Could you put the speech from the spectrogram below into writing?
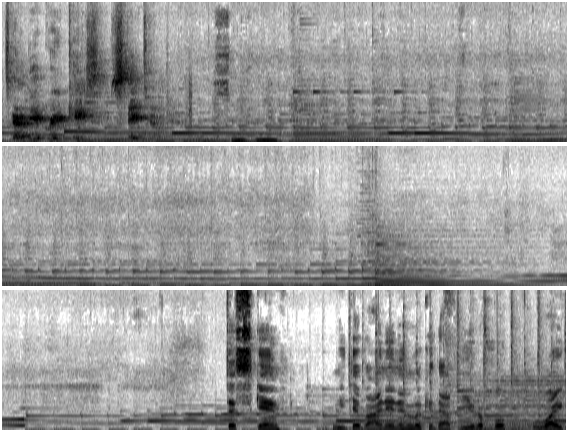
It's going to be a great case. Stay tuned. The skin we divide it and look at that beautiful white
